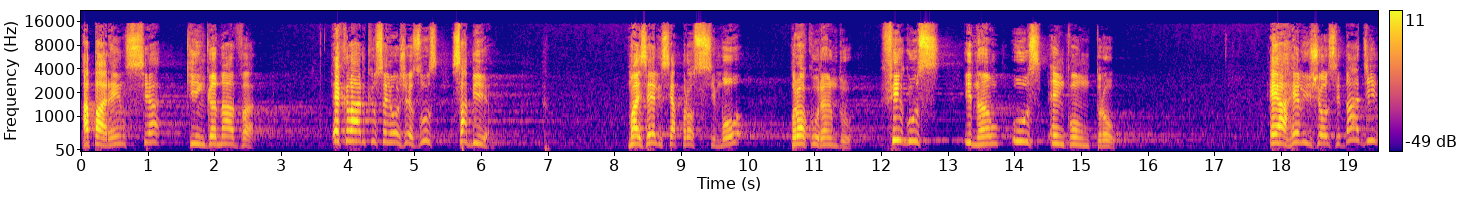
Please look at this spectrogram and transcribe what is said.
aparência que enganava. É claro que o Senhor Jesus sabia, mas ele se aproximou procurando figos e não os encontrou. É a religiosidade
